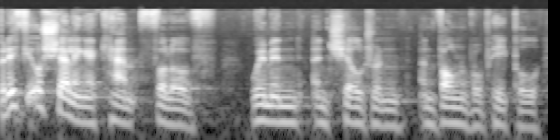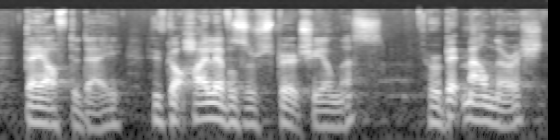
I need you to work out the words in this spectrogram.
But if you're shelling a camp full of women and children and vulnerable people day after day who've got high levels of respiratory illness, who are a bit malnourished,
